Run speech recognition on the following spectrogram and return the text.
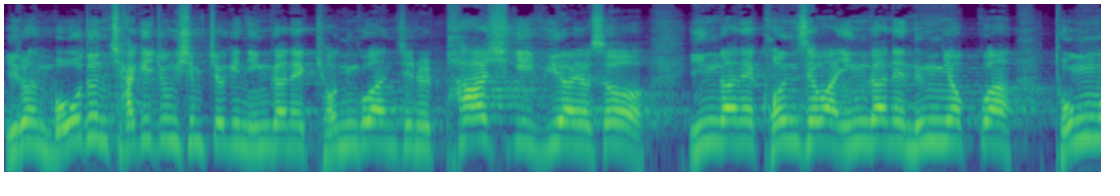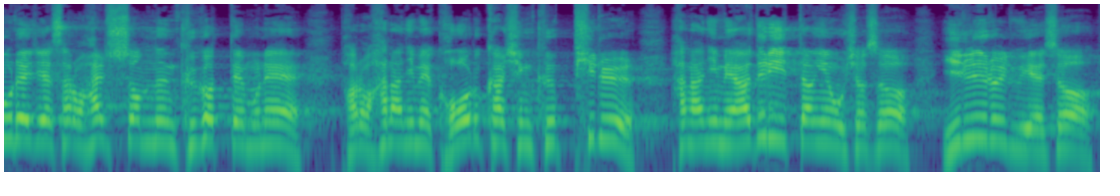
이런 모든 자기중심적인 인간의 견고한 진을 파하시기 위하여서 인간의 권세와 인간의 능력과 동물의 제사로 할 수 없는 그것 때문에 바로 하나님의 거룩하신 그 피를 하나님의 아들이 이 땅에 오셔서 인류를 위해서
